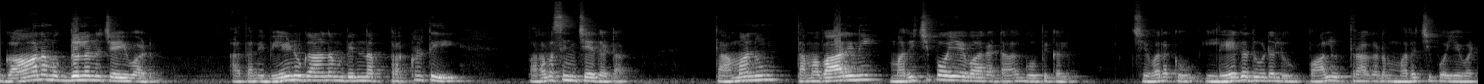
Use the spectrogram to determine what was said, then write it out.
గానముగ్ధులను చేయువాడు. అతని వేణుగానం విన్న ప్రకృతి పరవశించేదట. తమను తమ వారిని మరిచిపోయేవారట గోపికలు. చివరకు లేగదూడలు పాలు త్రాగడం మరచిపోయేవట.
